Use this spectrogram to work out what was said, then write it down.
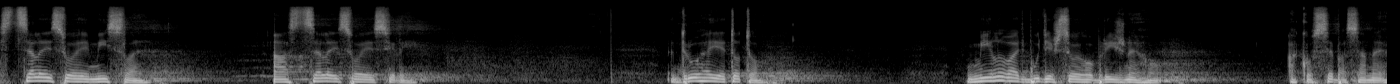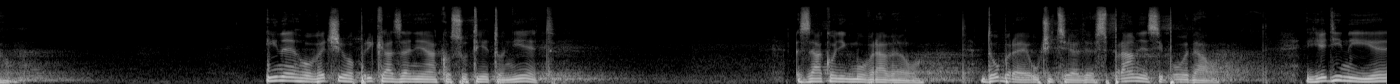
z celej svojej mysle a z celej svojej sily. Druhé je toto. Milovať budeš svojho blížneho ako seba samého. Iného väčšieho prikázania, ako sú tieto, niet. Zákonník mu vravel, dobré učiteľ, správne si povedal, jediný je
